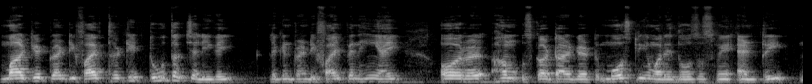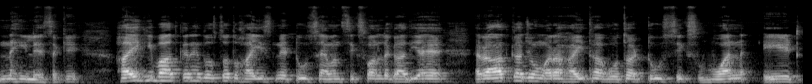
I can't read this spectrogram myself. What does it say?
मार्केट 2532 तक चली गई, लेकिन 25 पे नहीं आई। और हम उसका टारगेट मोस्टली हमारे दोस्त उसमें एंट्री नहीं ले सके। हाई की बात करें दोस्तों तो हाई इसने 2761 लगा दिया है। रात का जो हमारा हाई था, वो था 2618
